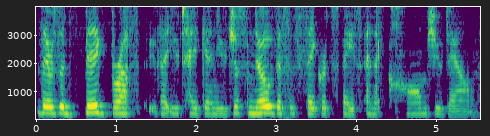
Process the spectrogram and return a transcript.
there's a big breath that you take in. You just know this is sacred space and it calms you down.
